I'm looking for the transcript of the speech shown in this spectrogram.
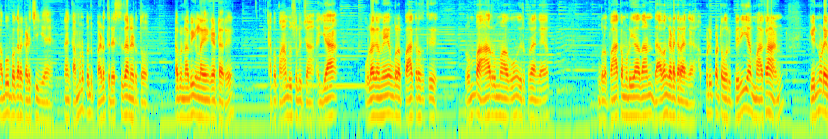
அபுபக்கரை கடிச்சிங்க? நான் கம்மனுக்கு வந்து படுத்து ரெஸ்ட்டு தானே எடுத்தோம். அப்போ நபிகள் நாயகம் கேட்டார். அப்போ பாம்பு சொல்லிச்சான் ஐயா உலகமே உங்களை பார்க்குறதுக்கு ரொம்ப ஆர்வமாகவும் இருக்கிறாங்க. உங்களை பார்க்க முடியாதான்னு தவம் கிடக்கிறாங்க. அப்படிப்பட்ட ஒரு பெரிய மகான் என்னுடைய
